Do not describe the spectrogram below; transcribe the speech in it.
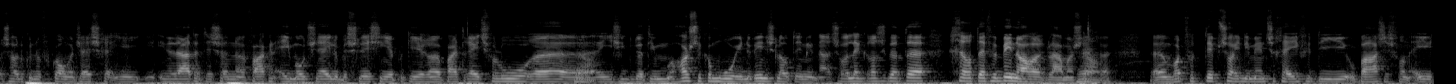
zouden kunnen voorkomen? Want jij schreef, je- inderdaad, het is een, eh, vaak een emotionele beslissing. Je hebt een keer een paar trades verloren. eh, Ja. En je ziet dat hij hartstikke mooi in de winst loopt. En je denkt, nou, het is wel lekker als ik dat eh, geld even binnenhark, laat maar Ja. zeggen. Eh, wat voor tips zou je die mensen geven die op basis van e-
